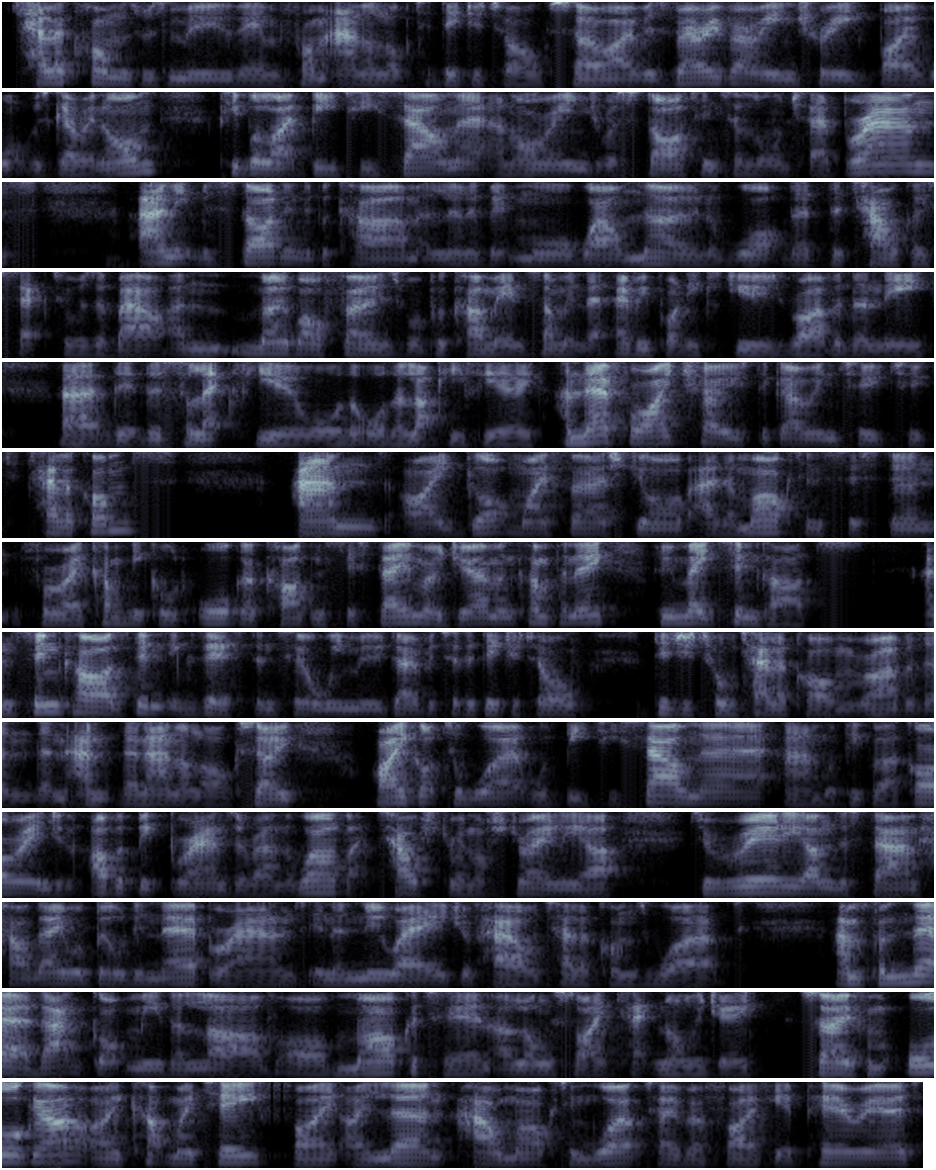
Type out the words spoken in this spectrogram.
telecoms was moving from analog to digital. So I was very, very intrigued by what was going on. People like BT Cellnet and Orange were starting to launch their brands. And it was starting to become a little bit more well known of what the, the telco sector was about. And mobile phones were becoming something that everybody could use rather than the uh, the, the select few or the or the lucky few. And therefore I chose to go into to, to telecoms and I got my first job as a marketing assistant for a company called Orga Kartensysteme, a German company who made SIM cards. And SIM cards didn't exist until we moved over to the digital digital telecom rather than than, than analog. So I got to work with BT Cellnet and with people like Orange and other big brands around the world, like Telstra in Australia, to really understand how they were building their brands in a new age of how telecoms worked. And from there, that got me the love of marketing alongside technology. So from Orga, I cut my teeth. I, I learned how marketing worked over a five year period.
